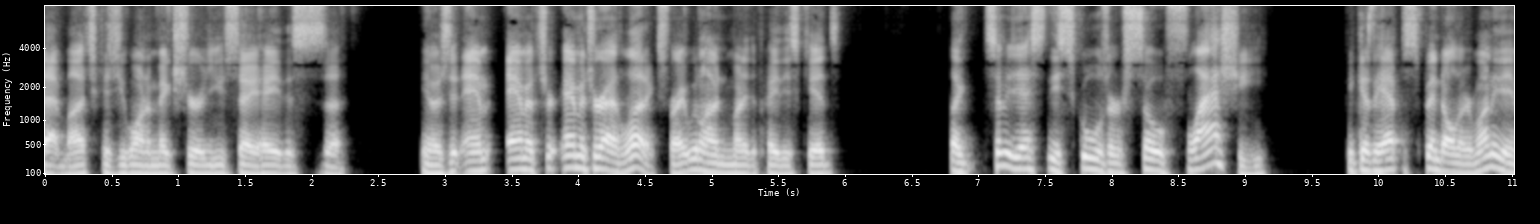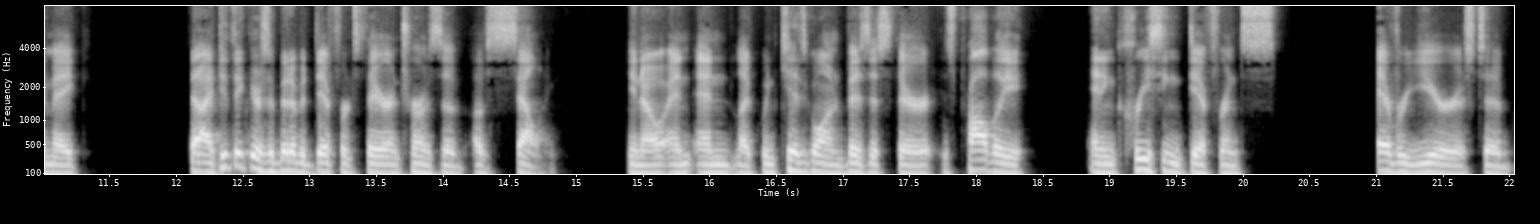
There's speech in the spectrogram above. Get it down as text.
that much because you want to make sure you say, hey, this is a, you know, is it am- amateur amateur athletics, right? We don't have any money to pay these kids. Like some of these, these schools are so flashy because they have to spend all their money they make that I do think there's a bit of a difference there in terms of, of selling, you know, and, and like when kids go on visits, there is probably an increasing difference every year as to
